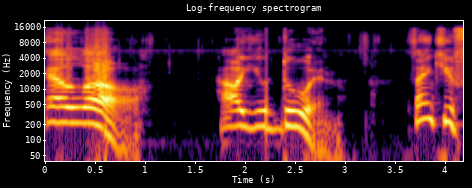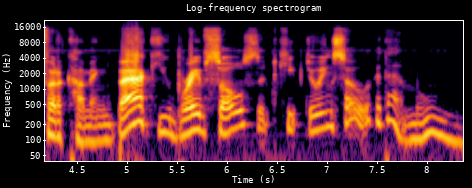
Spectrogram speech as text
Hello. How you doing? Thank you for coming back, you brave souls that keep doing so. Look at that moon.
